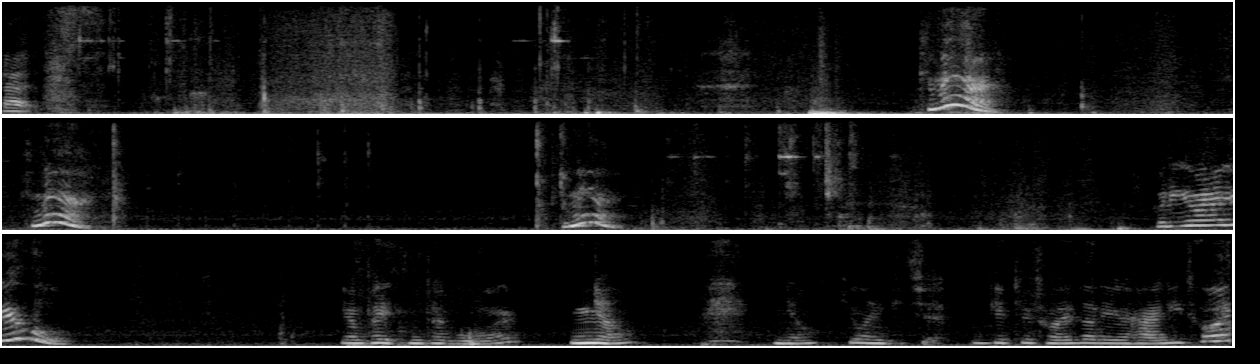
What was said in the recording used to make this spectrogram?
pets. Come here. Come here. Come here. What do you want to do? You want to play some tug of war? No. No. You want to get your, get your toys out of your hidey toy?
